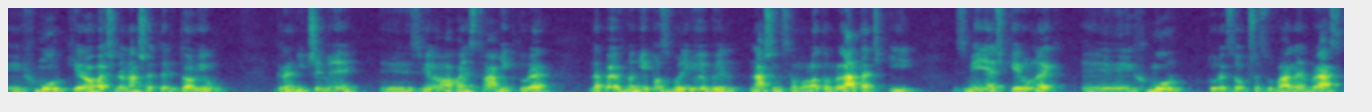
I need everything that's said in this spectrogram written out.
y, chmur kierować na nasze terytorium. Graniczymy y, z wieloma państwami, które na pewno nie pozwoliłyby naszym samolotom latać i zmieniać kierunek y, chmur, które są przesuwane wraz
